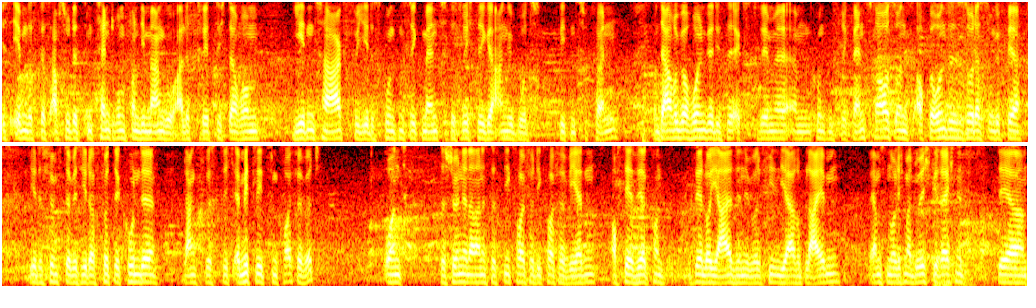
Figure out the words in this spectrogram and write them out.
ist eben das, das absolute im Zentrum von Dimango. Alles dreht sich darum, jeden Tag für jedes Kundensegment das richtige Angebot bieten zu können. Und darüber holen wir diese extreme ähm, Kundenfrequenz raus. Und auch bei uns ist es so, dass ungefähr jeder fünfte bis jeder vierte Kunde langfristig äh, Mitglied zum Käufer wird. Und das Schöne daran ist, dass die Käufer, die Käufer werden, auch sehr, sehr, sehr loyal sind, über viele Jahre bleiben wir haben es neulich mal durchgerechnet, der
